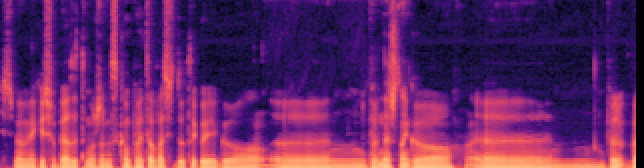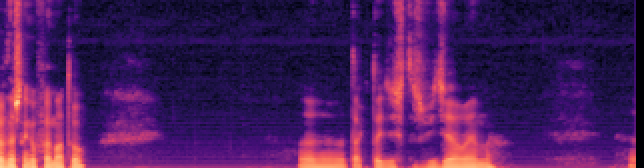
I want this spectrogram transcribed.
Jeśli mamy jakieś obrazy, to możemy skonwertować do tego jego em, wewnętrznego, we- wewnętrznego formatu. E, tak, tutaj gdzieś też widziałem. E,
